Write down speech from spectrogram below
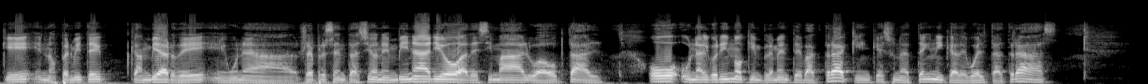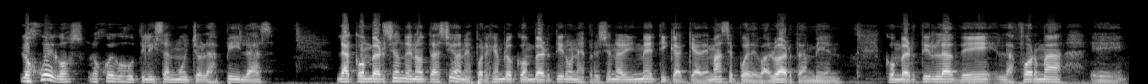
que nos permite cambiar de eh, una representación en binario a decimal o a octal, o un algoritmo que implemente backtracking, que es una técnica de vuelta atrás. Los juegos, los juegos utilizan mucho las pilas. La conversión de notaciones, por ejemplo, convertir una expresión aritmética, que además se puede evaluar también, convertirla de la forma eh,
